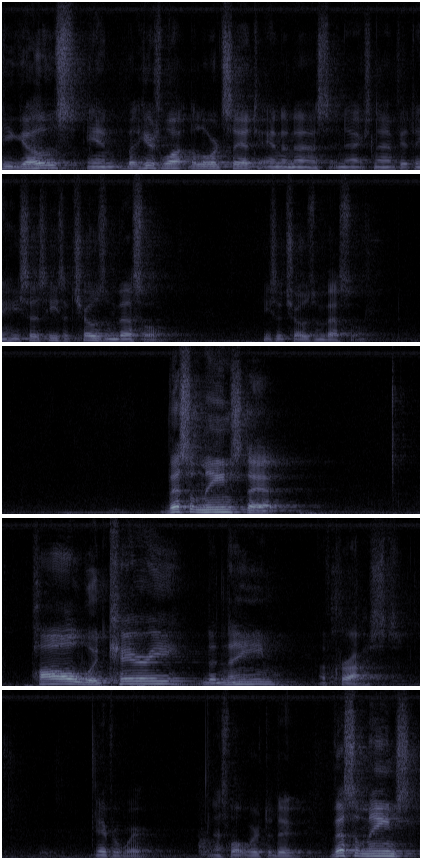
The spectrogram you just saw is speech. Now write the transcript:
he goes, and but here's what the Lord said to Ananias in Acts 9:15. He says he's a chosen vessel. He's a chosen vessel. Vessel means that Paul would carry the name of Christ everywhere. That's what we're to do. Vessel means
